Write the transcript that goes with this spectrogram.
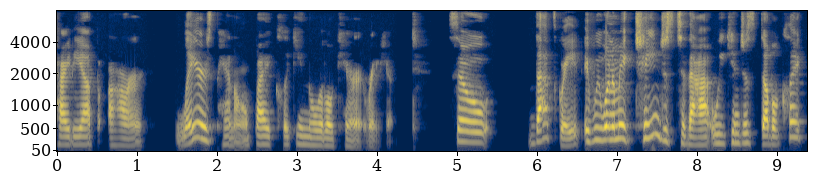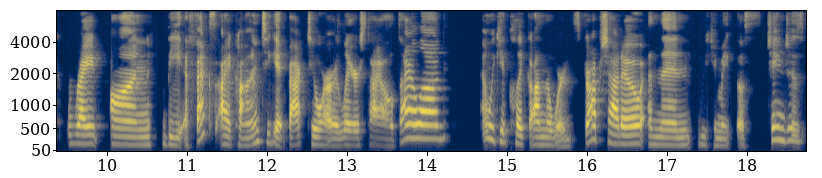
tidy up our layers panel by clicking the little caret right here. So that's great. If we want to make changes to that, we can just double click right on the effects icon to get back to our layer style dialog. And we could click on the words drop shadow and then we can make those changes.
